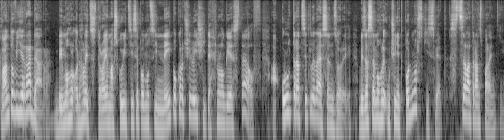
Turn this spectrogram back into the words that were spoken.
Kvantový radar by mohl odhalit stroje maskující se pomocí nejpokročilejší technologie stealth a ultracitlivé senzory by zase mohly učinit podmořský svět zcela transparentním.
